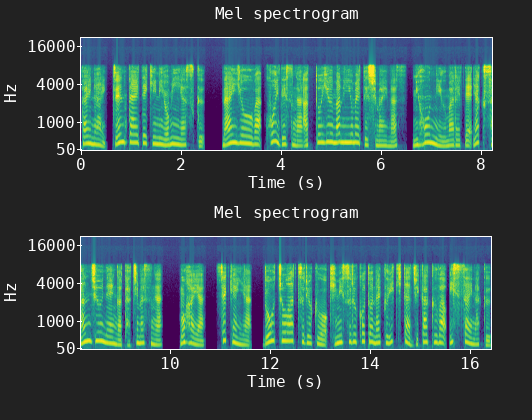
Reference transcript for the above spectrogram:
たいない。全体的に読みやすく。内容は濃いですがあっという間に読めてしまいます。日本に生まれて約30年が経ちますがもはや世間や同調圧力を気にすることなく生きた自覚は一切なく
